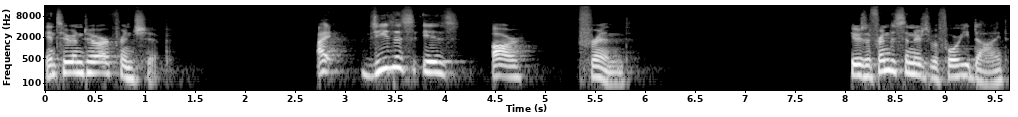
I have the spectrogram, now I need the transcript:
Enter into our friendship. I, Jesus is our friend. He was a friend of sinners before he died.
